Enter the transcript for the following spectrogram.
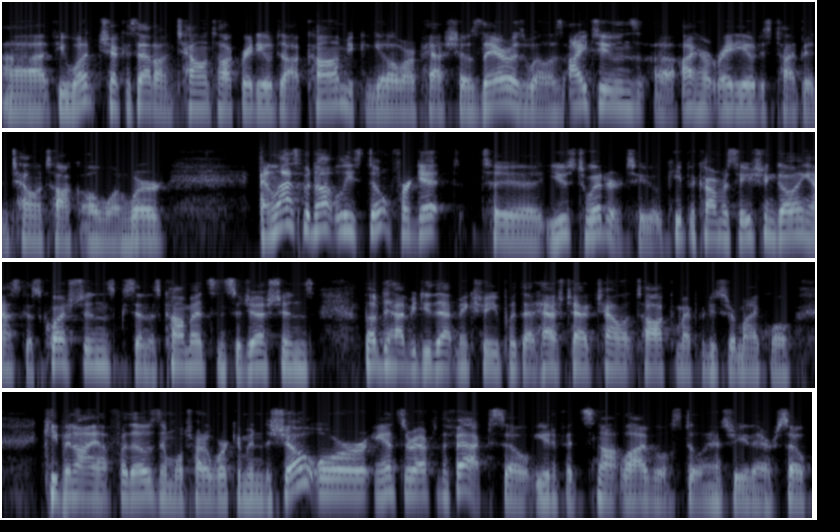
If you want, check us out on talenttalkradio.com. You can get all of our past shows there, as well as iTunes, iHeartRadio. Just type in Talent Talk, all one word. And last but not least, don't forget to use Twitter to keep the conversation going, ask us questions, send us comments and suggestions. Love to have you do that. Make sure you put that hashtag talent talk. My producer Mike will keep an eye out for those and we'll try to work them into the show or answer after the fact. So even if it's not live, we'll still answer you there. So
